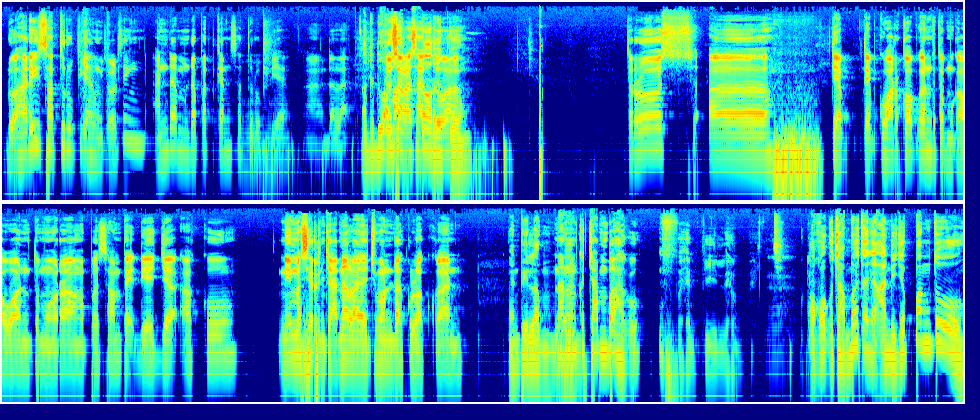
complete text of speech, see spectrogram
dua hari satu rupiah muncul ting anda mendapatkan satu rupiah nah, adalah Ada dua itu salah satu itu. ah. terus eh tiap tiap ke warkop kan ketemu kawan ketemu orang apa sampai diajak aku ini masih rencana lah ya cuman udah aku lakukan Main film. nan kecambah aku main film. Oh kok kecambah tanya Andi Jepang tuh.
